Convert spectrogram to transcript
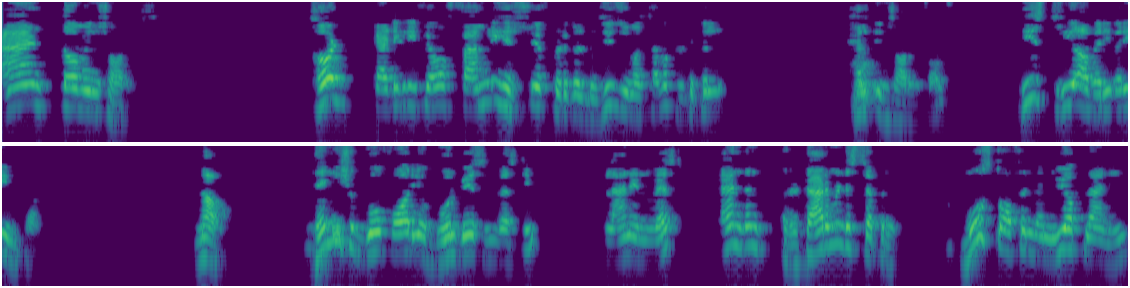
and term insurance. Third category, if you have a family history of critical disease, you must have a critical health insurance also. These three are very, very important. Now, then you should go for your goal based investing, plan invest, and then retirement is separate. Most often, when we are planning,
